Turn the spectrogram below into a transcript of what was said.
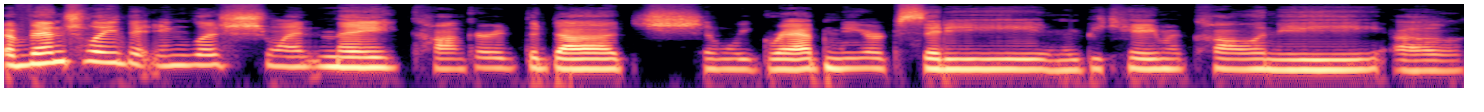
eventually the English went and they conquered the Dutch and we grabbed New York City and we became a colony of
